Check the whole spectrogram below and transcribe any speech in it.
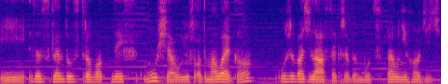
i ze względów zdrowotnych musiał już od małego używać lasek, żeby móc w pełni chodzić.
